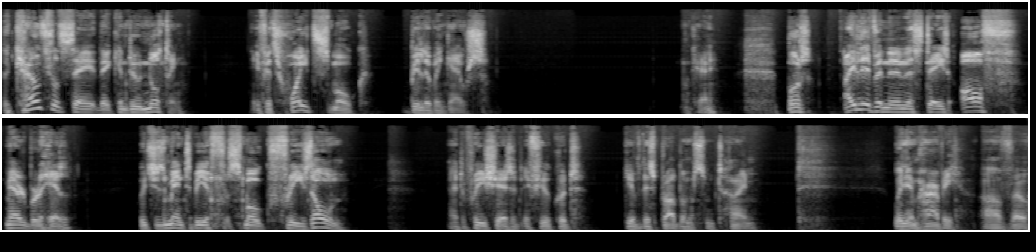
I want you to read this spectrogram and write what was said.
The council say they can do nothing if it's white smoke billowing out. Okay. But I live in an estate off Maryborough Hill, which is meant to be a smoke free zone. I'd appreciate it if you could give this problem some time. William Harvey of uh,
